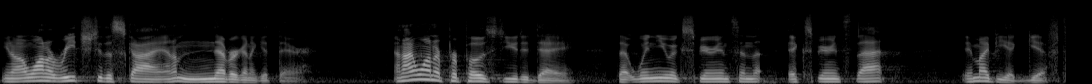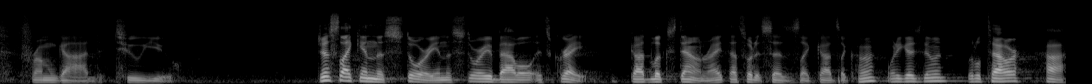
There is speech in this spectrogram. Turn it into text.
You know, I want to reach to the sky and I'm never going to get there. And I want to propose to you today that when you experience, in the, experience that, it might be a gift from God to you. Just like in the story, in the story of Babel, it's great. God looks down, right? That's what it says. It's like God's like, huh? What are you guys doing? Little tower? Ha.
